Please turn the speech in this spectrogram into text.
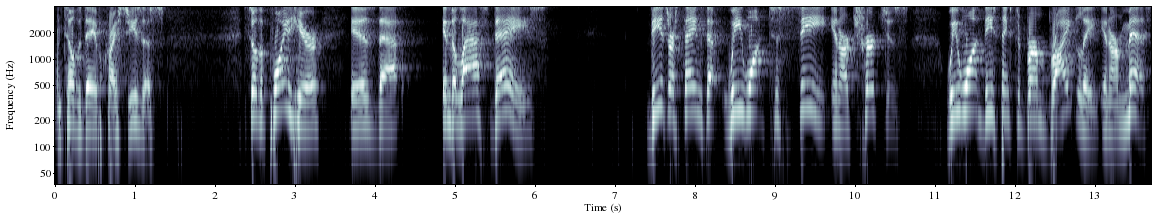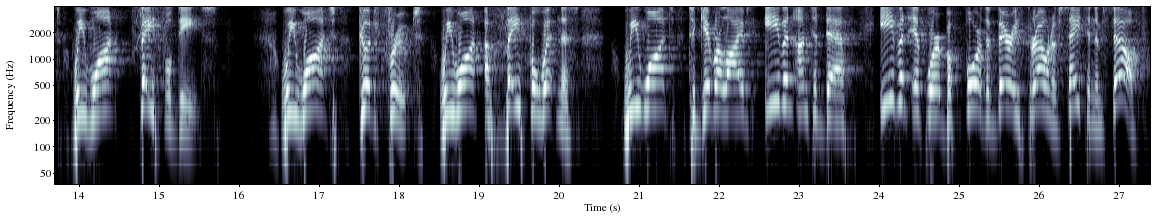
until the day of Christ Jesus. So the point here is that in the last days, these are things that we want to see in our churches. We want these things to burn brightly in our midst. We want faithful deeds. We want good fruit. We want a faithful witness. We want to give our lives even unto death even if we're before the very throne of Satan himself,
